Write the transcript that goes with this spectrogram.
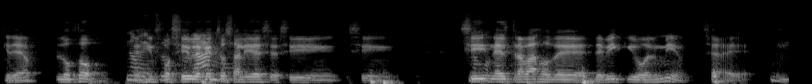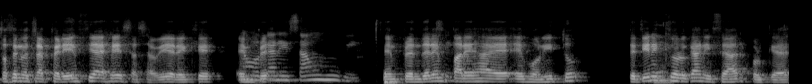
que ya- los dos. Nos es imposible que esto saliese sin, sin, sin el trabajo de, de Vicky o el mío. O sea, eh, entonces nuestra experiencia es esa, Xavier, es que Nos empre- organizamos muy bien. emprender en Sí. pareja es, es bonito. Te tienes Bien. que organizar porque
